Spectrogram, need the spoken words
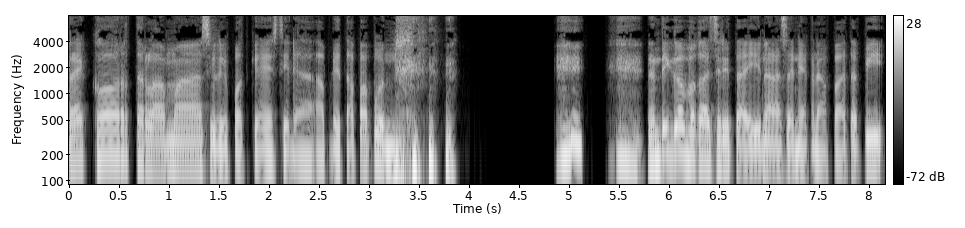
Rekor terlama Silly Podcast tidak update apa pun. Nanti gue bakal ceritain alasannya kenapa, tapi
